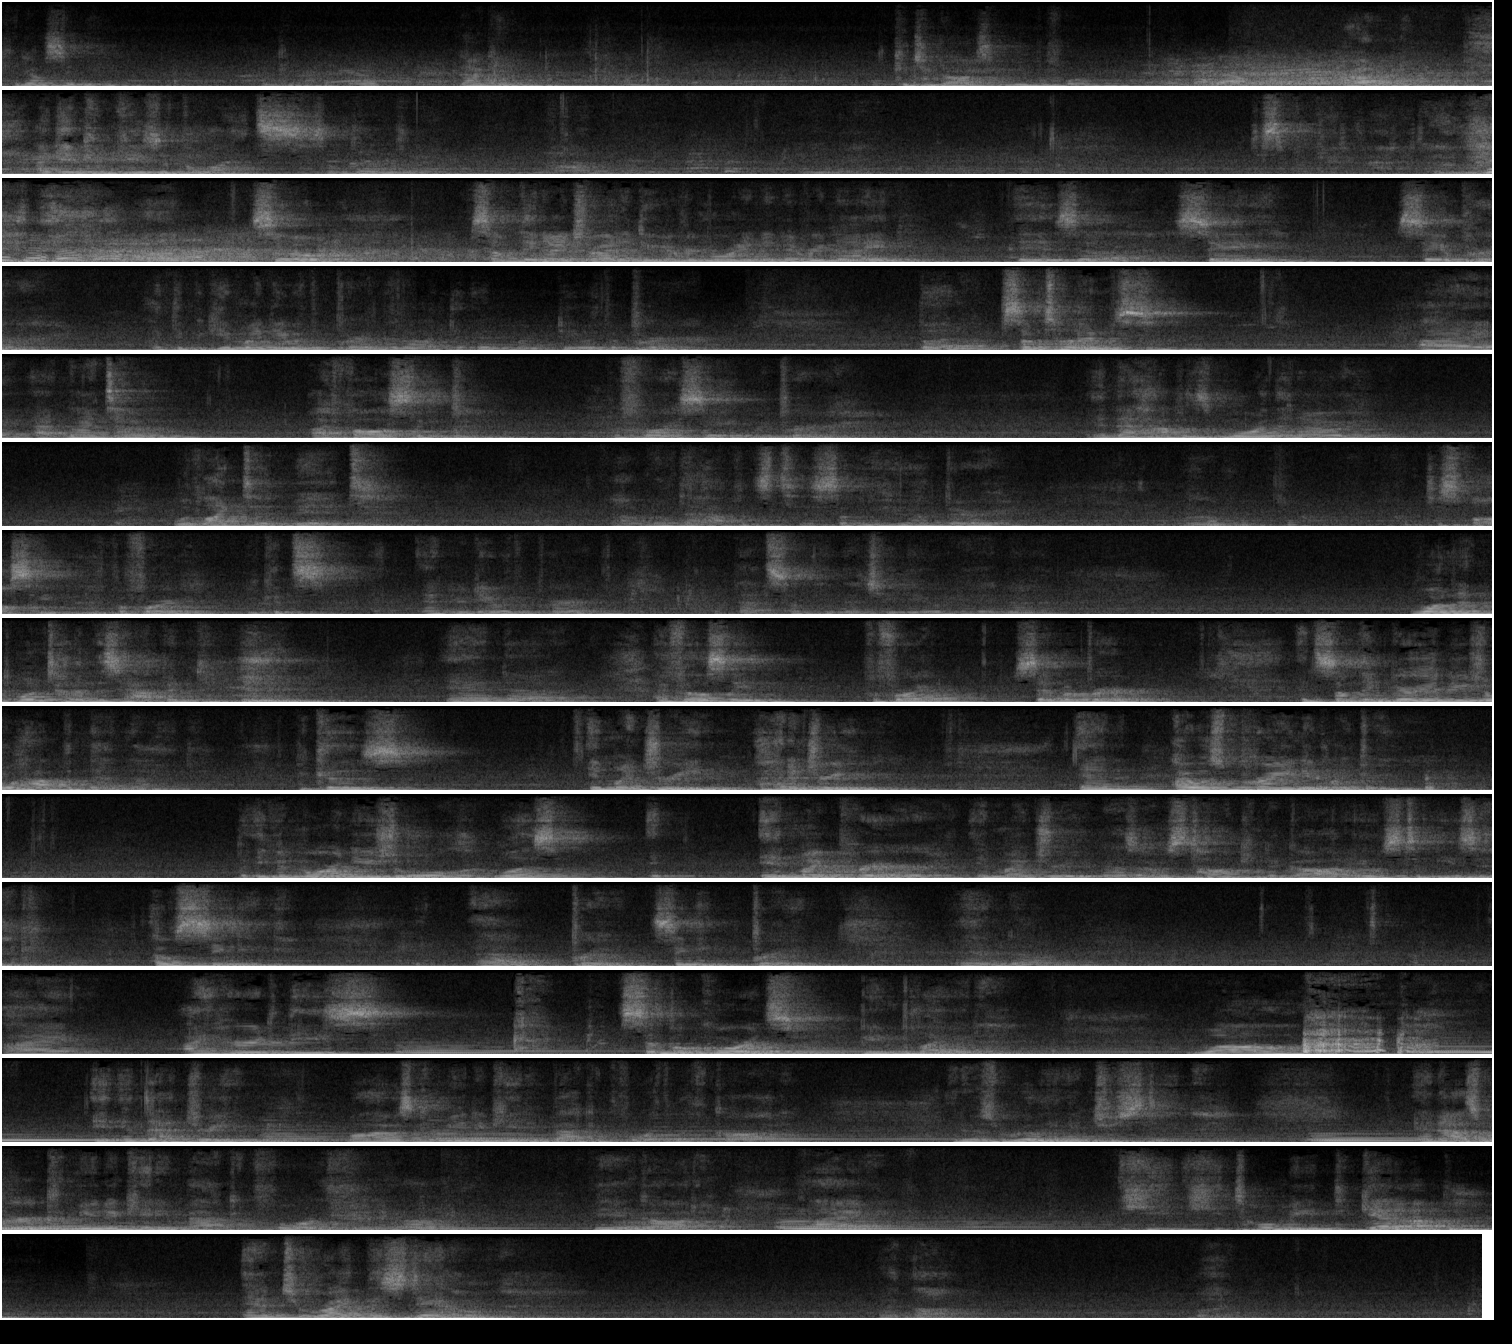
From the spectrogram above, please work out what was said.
Can y'all see me? Okay. Not can? Could you not see me before? No. I don't know. I get confused with the lights. Sometimes I. Anyway. Just forget about it. um, so, something I try to do every morning and every night is uh, say, say a prayer. I like to begin my day with a prayer, and then I like to end my day with a prayer. But um, sometimes, I at nighttime, I fall asleep before I say my prayer. And that happens more than I would, like to admit. I don't know if that happens to some of you out there. Um, just fall asleep before you could end your day with a prayer. That's something that you do. And uh, one, one time this happened, and uh, I fell asleep before I said my prayer. And something very unusual happened that night because in my dream, I had a dream. And I was praying in my dream. But even more unusual was in my prayer, in my dream, as I was talking to God, it was to music. I was singing, uh, praying, singing, praying. And um, I, I heard these simple chords being played while in, that dream, while I was communicating back and forth with God. It was really interesting. And as we were communicating back and forth, um, me and God, I, he, he told me to get up and to write this down. And I thought, but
